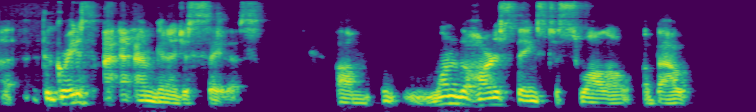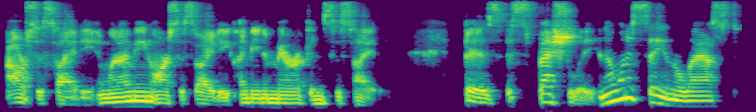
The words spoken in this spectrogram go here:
uh, the greatest. I, I'm going to just say this. Um, one of the hardest things to swallow about our society, and when I mean our society, I mean American society, is especially, and I want to say in the last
